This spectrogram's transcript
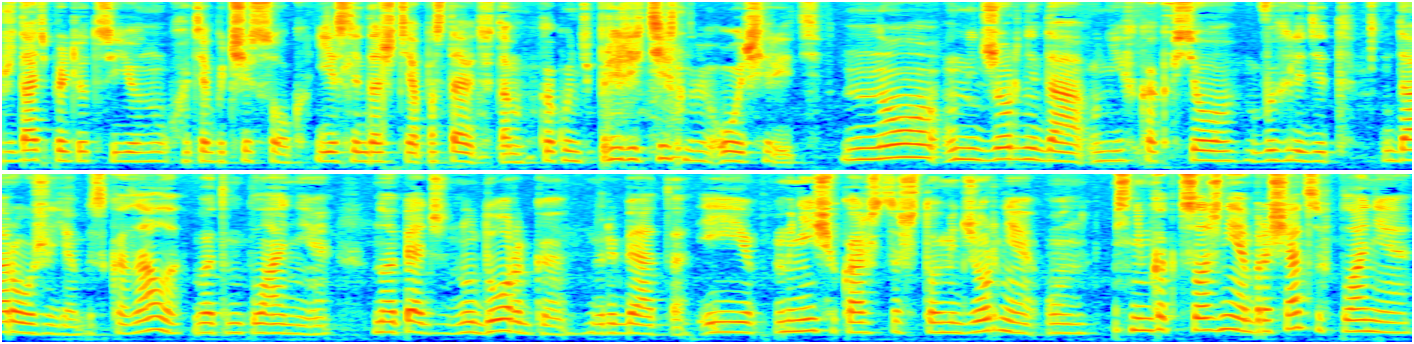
ждать придется ее, ну, хотя бы часок, если даже тебя поставят в там какую-нибудь приоритетную очередь. Но у Миджорни, да, у них как все выглядит дороже, я бы сказала, в этом плане. Но опять же, ну дорого, ребята. И мне еще кажется, что Миджорни, он с ним как-то сложнее обращаться в плане,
